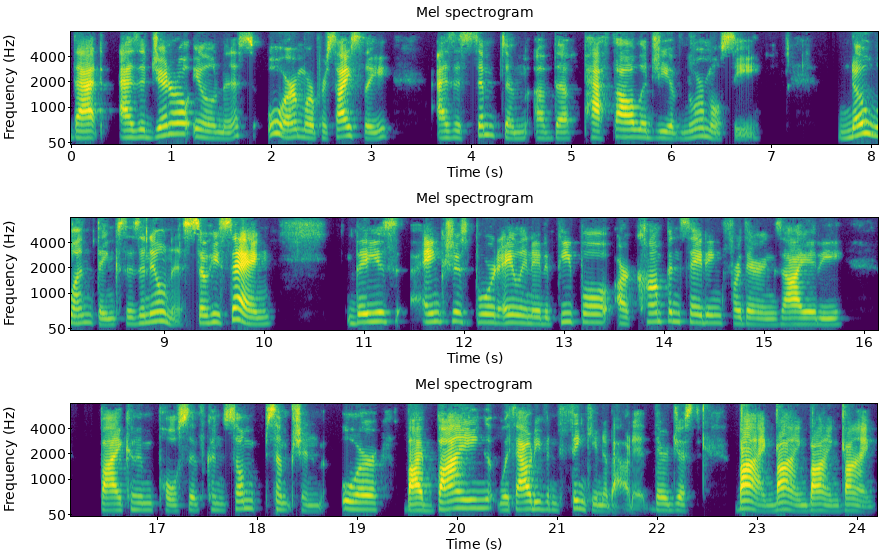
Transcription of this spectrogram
that, as a general illness, or more precisely, as a symptom of the pathology of normalcy, no one thinks is an illness. So he's saying these anxious, bored, alienated people are compensating for their anxiety by compulsive consumption or by buying without even thinking about it. They're just buying, buying, buying, buying.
